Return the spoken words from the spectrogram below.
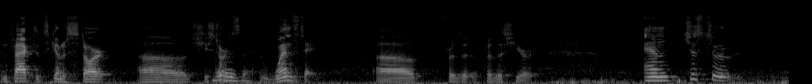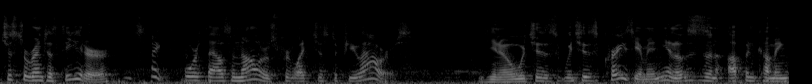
in fact, it's going to start, uh, she starts Wednesday. Wednesday uh, for, the, for this year. And just to, just to rent a theater, it's like four thousand dollars for like just a few hours. You know, which is which is crazy. I mean, you know, this is an up and coming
